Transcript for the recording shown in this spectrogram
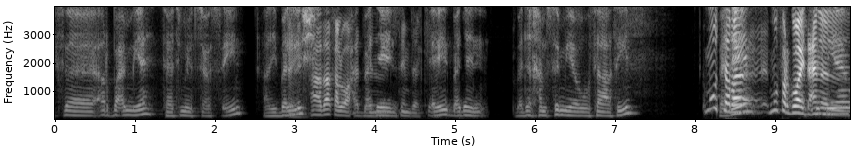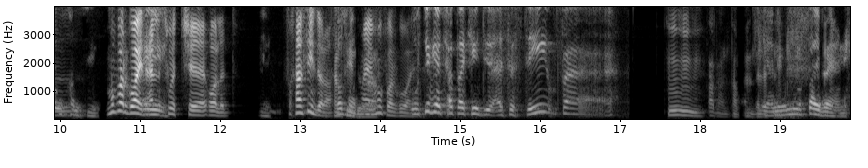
ث- 400 399 هذه يبلش هذا أقل واحد بعدين- ستيم ديك اي بعدين بعدين 530 مو ترى مو فرق وايد عن ال... 650 مو فرق وايد عن. السويتش آه، OLED. ف 50 دولار 50 إي، دولار. مو فرق وايد وتقدر تحط أكيد SSD ف. طبعا طبعا يعني طيبه يعني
